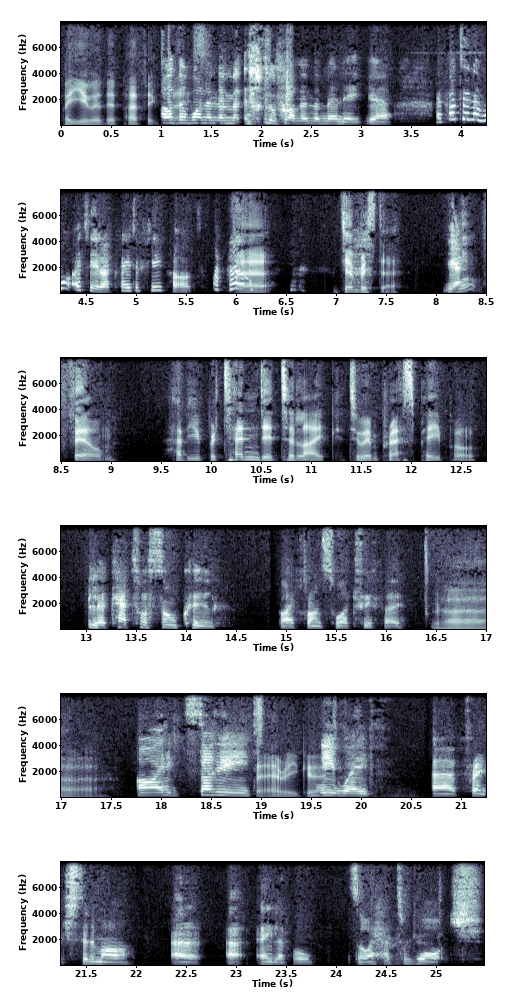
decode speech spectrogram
where you were the perfect. oh, the one and the the one and the many. Yeah, I I don't know what I did. I played a few parts. uh, Jen Brister, yeah, what film have you pretended to like to impress people? Le Quatre Cents Coups by Francois Truffaut. Ah, I studied very good. new wave uh, French cinema uh, at A level, so I had to watch.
